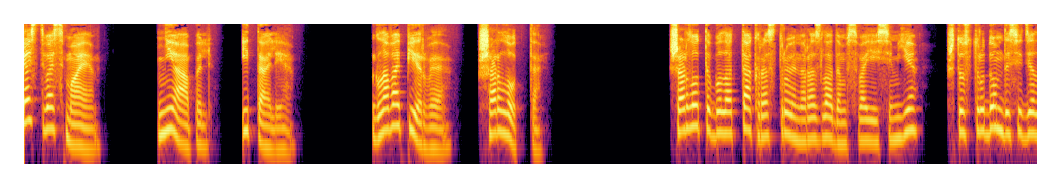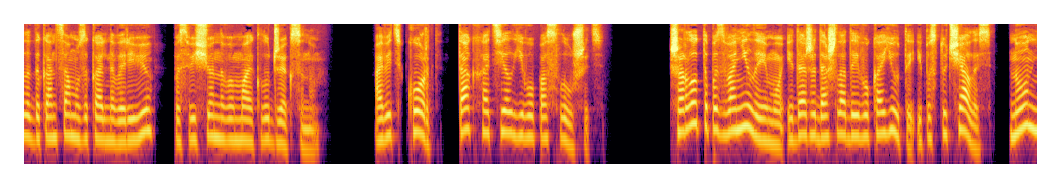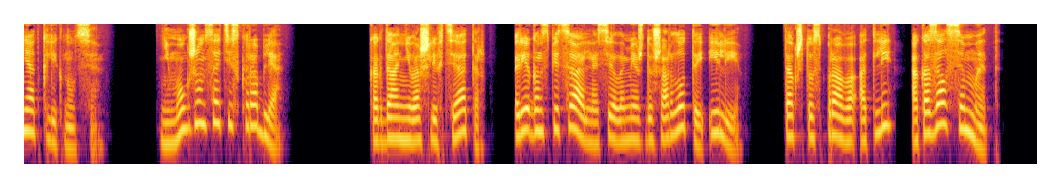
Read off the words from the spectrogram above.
Часть восьмая. Неаполь, Италия. Глава первая. Шарлотта. Шарлотта была так расстроена разладом в своей семье, что с трудом досидела до конца музыкального ревю, посвященного Майклу Джексону. А ведь Корт так хотел его послушать. Шарлотта позвонила ему и даже дошла до его каюты и постучалась, но он не откликнулся. Не мог же он сойти с корабля? Когда они вошли в театр, Реган специально села между Шарлоттой и Ли, так что справа от Ли оказался Мэт,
